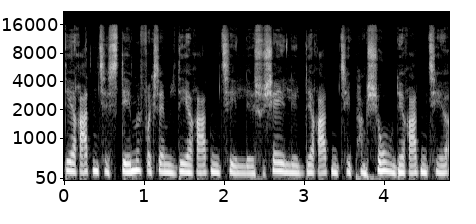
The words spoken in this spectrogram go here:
det er retten til stemme, for eksempel, det er retten til øh, socialhjælp, det er retten til pension, det er retten til at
